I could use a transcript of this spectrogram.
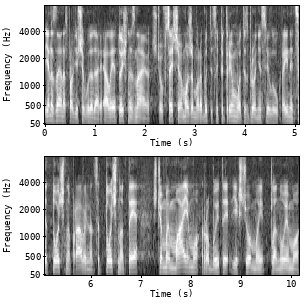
я не знаю насправді, що буде далі. Але я точно знаю, що все, що ми можемо робити, це підтримувати Збройні Сили України. Це точно правильно, це точно те, що ми маємо робити, якщо ми плануємо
